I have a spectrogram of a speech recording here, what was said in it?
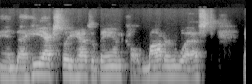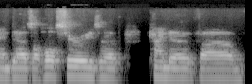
And uh, he actually has a band called Modern West and does a whole series of kind of um,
